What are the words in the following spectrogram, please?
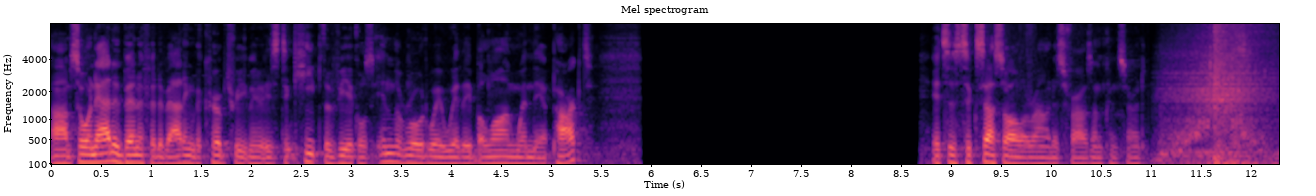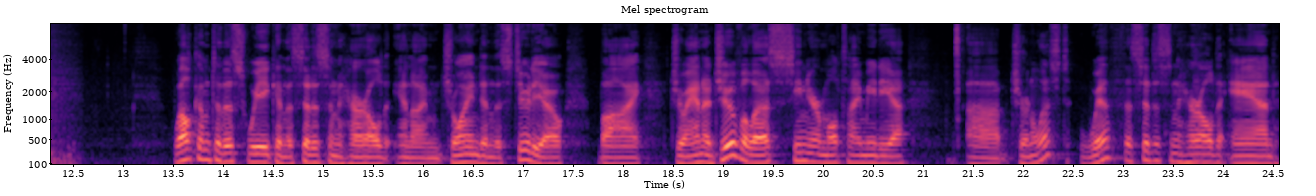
Um, so an added benefit of adding the curb treatment is to keep the vehicles in the roadway where they belong when they're parked. It's a success all around as far as I'm concerned. Welcome to This Week in the Citizen Herald, and I'm joined in the studio by Joanna Juvelis, Senior Multimedia uh, Journalist with the Citizen Herald and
